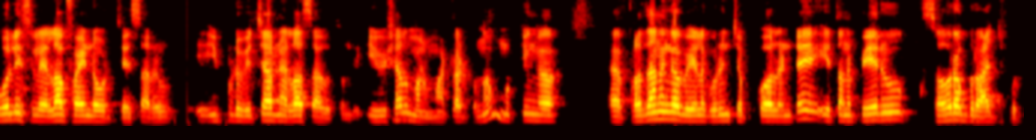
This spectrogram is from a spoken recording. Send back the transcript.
పోలీసులు ఎలా ఫైండ్ అవుట్ చేశారు? ఇప్పుడు విచారణ ఎలా సాగుతుంది? ఈ విషయాలు మనం మాట్లాడుకుందాం. ముఖ్యంగా ప్రధానంగా వీళ్ళ గురించి చెప్పుకోవాలంటే ఇతని పేరు సౌరభ్ రాజ్పుట్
